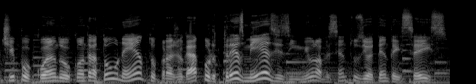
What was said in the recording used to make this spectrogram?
tipo quando contratou o Neto para jogar por três meses em 1986.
